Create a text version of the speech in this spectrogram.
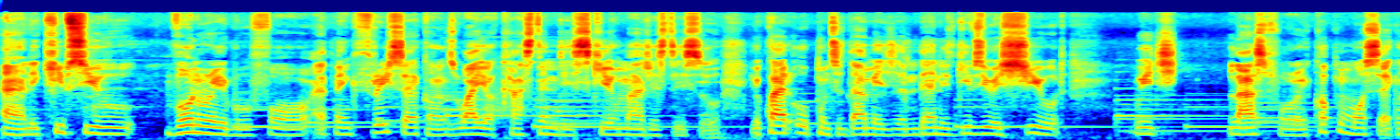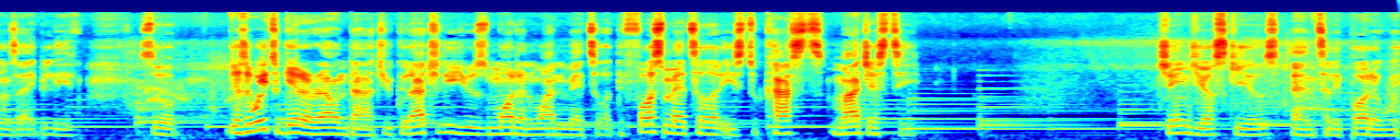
And it keeps you vulnerable for I think 3 seconds while you're casting this skill majesty. So you're quite open to damage and then it gives you a shield which lasts for a couple more seconds I believe. So there's a way to get around that. You could actually use more than one method. The first method is to cast majesty change your skills and teleport away.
